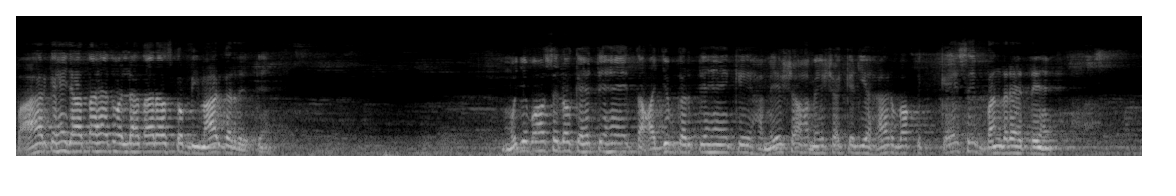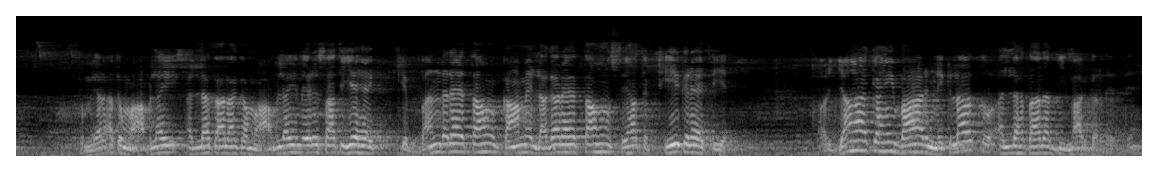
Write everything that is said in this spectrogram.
باہر کہیں جاتا ہے تو اللہ تعالیٰ اس کو بیمار کر دیتے ہیں۔ مجھے بہت سے لوگ کہتے ہیں، تعجب کرتے ہیں کہ ہمیشہ ہمیشہ کے لیے ہر وقت کیسے بند رہتے ہیں۔ تو میرا تو معاملہ ہی، اللہ تعالیٰ کا معاملہ ہی میرے ساتھ یہ ہے کہ بند رہتا ہوں، کام میں لگا رہتا ہوں، صحت ٹھیک رہتی ہے۔ اور جہاں کہیں باہر نکلا تو اللہ تعالیٰ بیمار کر دیتے ہیں۔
